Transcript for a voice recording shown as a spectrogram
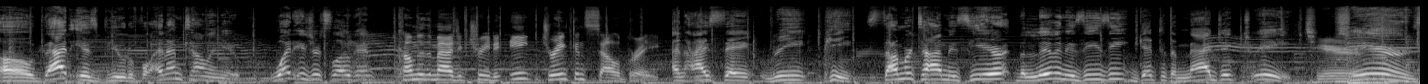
Oh, that is beautiful. And I'm telling you, what is your slogan? Come to the Magic Tree to eat, drink, and celebrate. And I say repeat. Summertime is here. The living is easy. Get to the Magic Tree. Cheers. Cheers.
